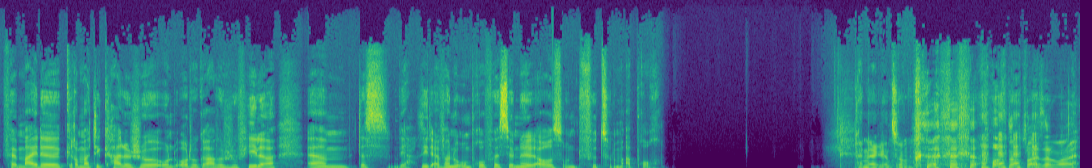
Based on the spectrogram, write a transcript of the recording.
vermeide grammatikalische und orthografische Fehler. Ähm, das ja, sieht einfach nur unprofessionell aus und führt zu einem Abbruch. Keine Ergänzung. Ausnahmsweise mal.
